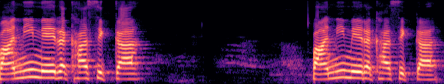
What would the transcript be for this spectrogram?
पानी में रखा सिक्का, पानी में रखा सिक्का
